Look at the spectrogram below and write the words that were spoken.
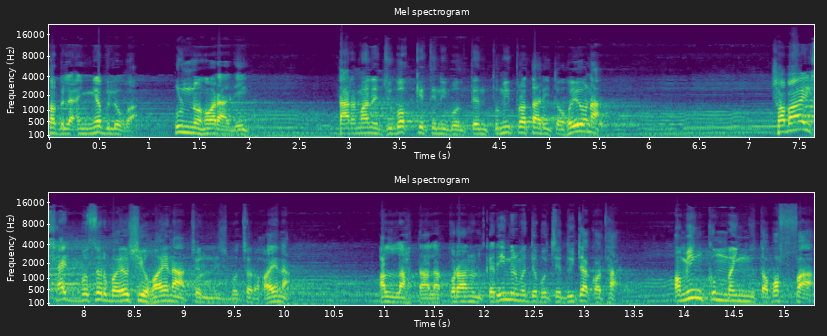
কবলা পূর্ণ হওয়ার আগেই। তার মানে যুবককে তিনি বলতেন, তুমি প্রতারিত হইও না। সবাই ষাট বছর বয়সী হয় না, চল্লিশ বছর হয় না। আল্লাহ তাআলা কোরআনুল করিমের মধ্যে বলছে দুইটা কথা। অমিনকুম মাইয়ু তাওয়াফা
